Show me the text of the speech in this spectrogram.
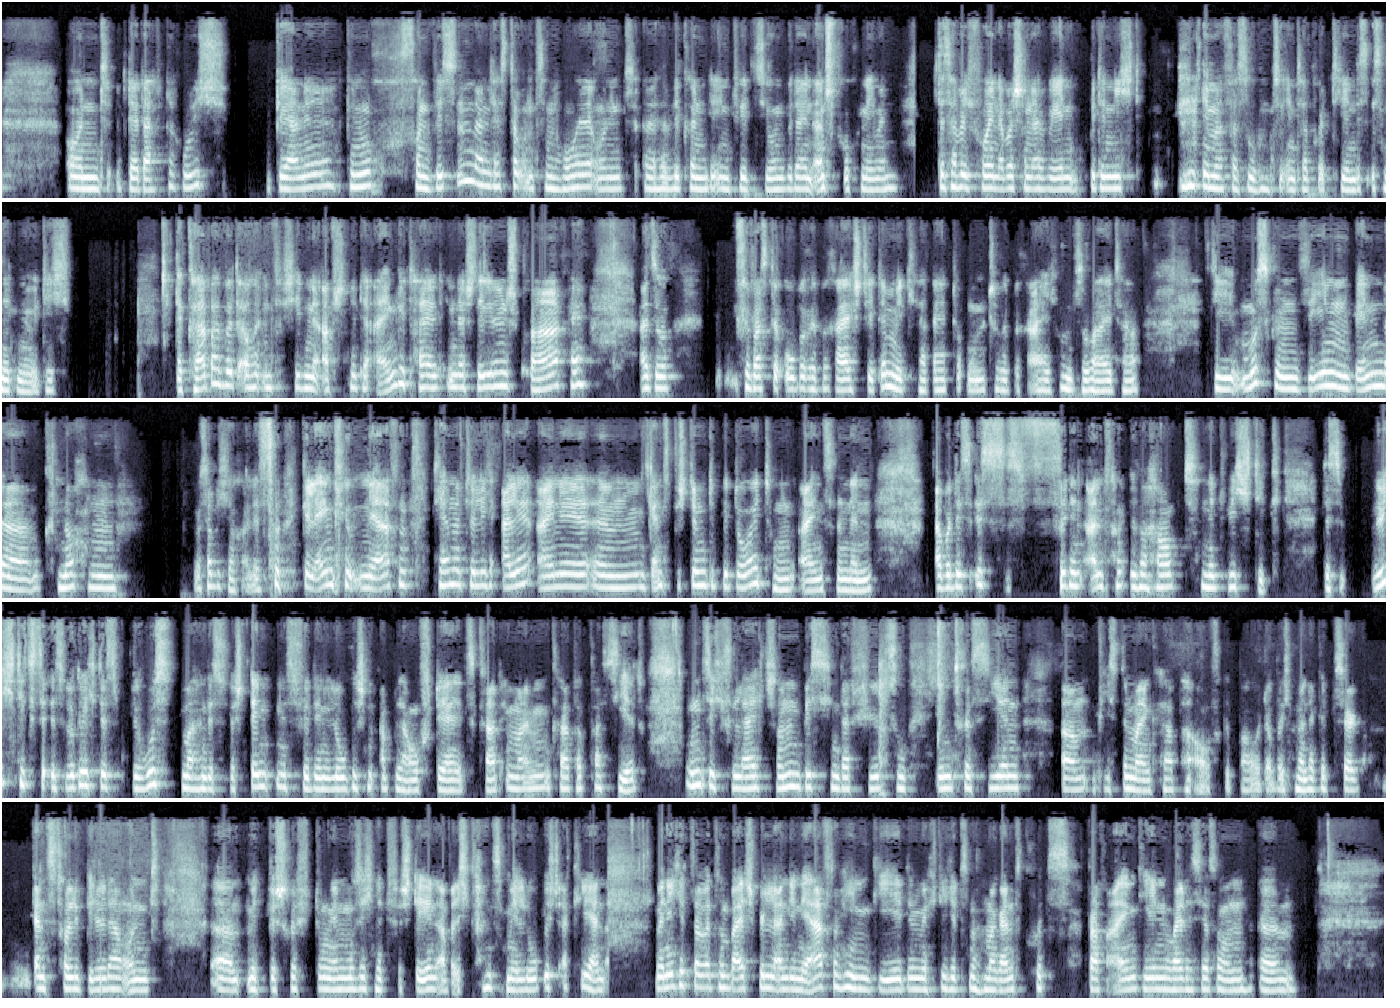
Und der darf da ruhig gerne genug von wissen, dann lässt er uns in Ruhe und äh, wir können die Intuition wieder in Anspruch nehmen. Das habe ich vorhin aber schon erwähnt. Bitte nicht immer versuchen zu interpretieren. Das ist nicht nötig. Der Körper wird auch in verschiedene Abschnitte eingeteilt in der Seelensprache. Also für was der obere Bereich steht, der mittlere, der untere Bereich und so weiter. Die Muskeln, Sehnen, Bänder, Knochen, was habe ich noch alles? Gelenke und Nerven, die haben natürlich alle eine ähm, ganz bestimmte Bedeutung einzelnen. Aber das ist für den Anfang überhaupt nicht wichtig. Das Wichtigste ist wirklich das Bewusstmachen, das Verständnis für den logischen Ablauf, der jetzt gerade in meinem Körper passiert. Und sich vielleicht schon ein bisschen dafür zu interessieren, ähm, wie ist denn mein Körper aufgebaut. Aber ich meine, da gibt es ja ganz tolle Bilder und äh, mit Beschriftungen muss ich nicht verstehen, aber ich kann es mir logisch erklären. Wenn ich jetzt aber zum Beispiel an die Nerven hingehe, dann möchte ich jetzt noch mal ganz kurz darauf eingehen, weil das ja so ein ähm,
